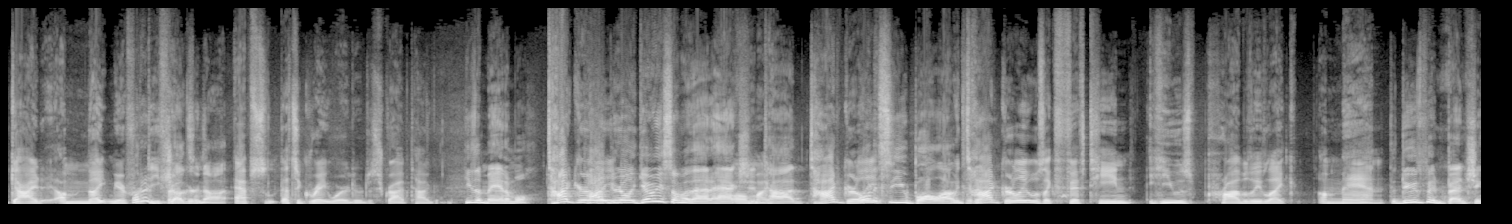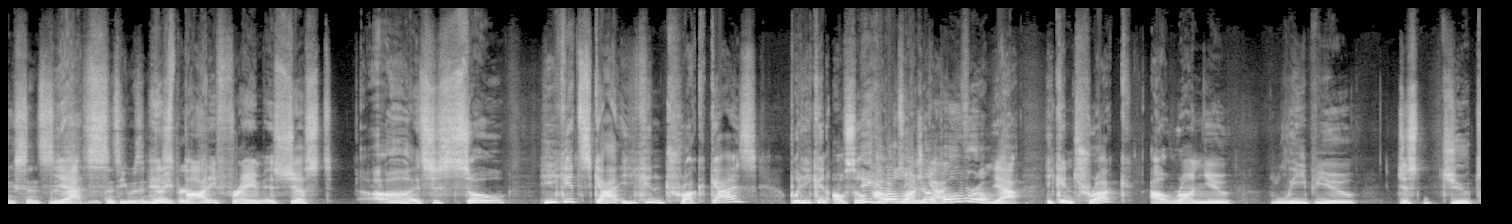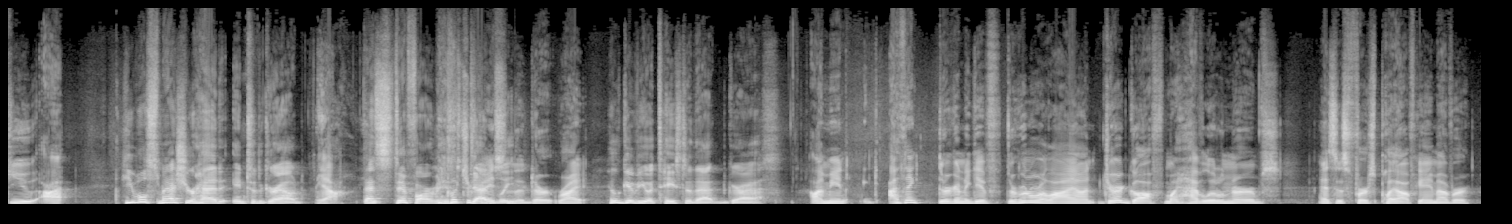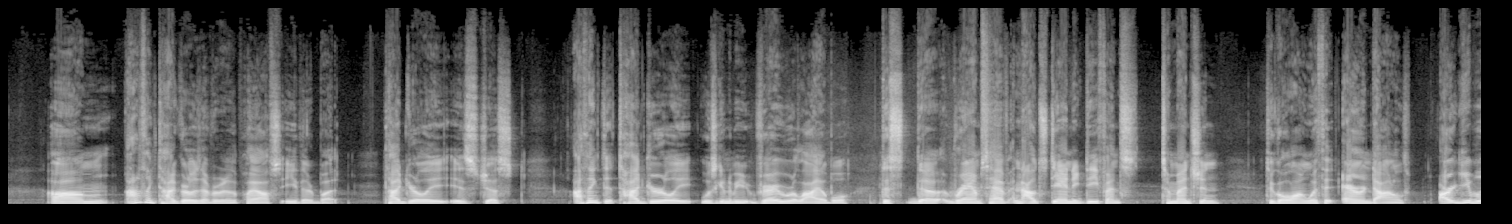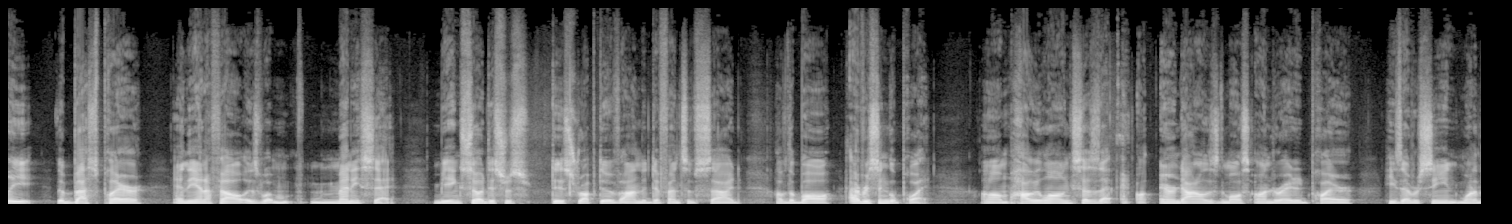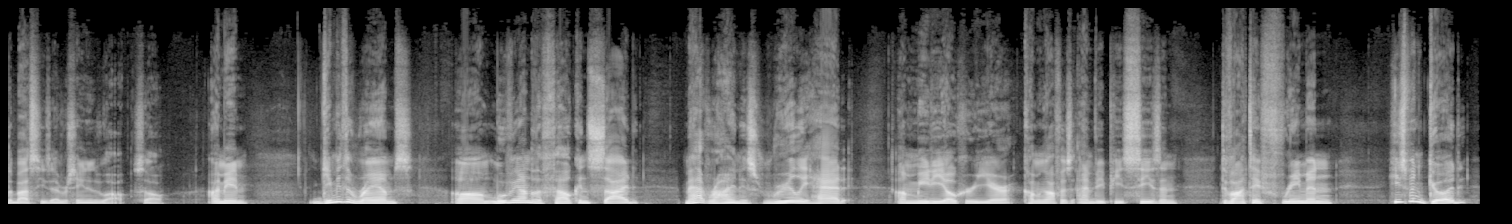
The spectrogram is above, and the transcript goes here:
guide, a nightmare for defense What a defenses. juggernaut. Absolutely, that's a great word to describe Todd. Gurley. He's a manimal. Todd Gurley. Todd Gurley, give me some of that Oh action, my Todd. Todd I Gurley. want to see you ball out when today. Todd Gurley was like 15, he was probably like a man. the dude's been benching since Yes, since he was in his diapers. body frame is just oh, it's just so he gets guy. he can truck guys, but he can also He can also jump guys. over 'em. Yeah, he can truck, outrun you, leap you, just juke you. I he will smash your head into the ground. yeah, That stiff arm is put your deadly. face in the dirt, right? He'll give you a taste of that grass. I mean, I think they're gonna give they're gonna rely on Jared Goff might have a little nerves as his first playoff game ever. Um, I don't think Todd Gurley's ever been to the playoffs either, but Todd Gurley is just I think that Todd Gurley was gonna be very reliable. This the Rams have an outstanding defense to mention to go along with it, Aaron Donald. Arguably the best player in the NFL is what m- many say, being so disruptive on the defensive side of the ball every single play. Um, Howie Long says that Aaron Donald is the most underrated player he's ever seen, one of the best he's ever seen as well. So, I mean, give me the Rams. Um, moving on to the Falcons side, Matt Ryan has really had a mediocre year coming off his MVP season. Devonta Freeman, he's been good.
